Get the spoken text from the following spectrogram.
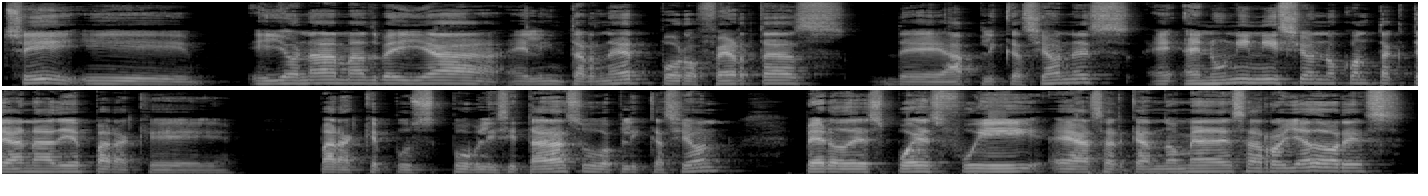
Sí, y, y yo nada más veía el Internet por ofertas de aplicaciones. E, en un inicio no contacté a nadie para que, para que pues, publicitara su aplicación, pero después fui eh, acercándome a desarrolladores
